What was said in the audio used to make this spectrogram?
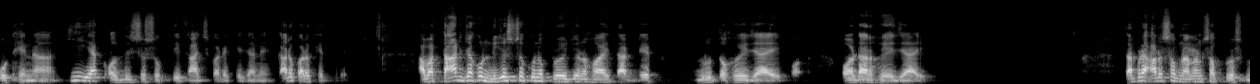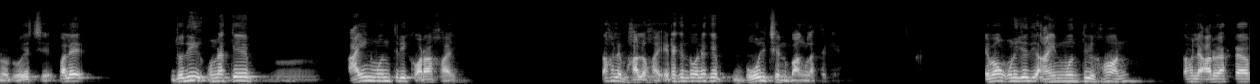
ওঠে না। কি এক অদৃশ্য শক্তি কাজ করে কে জানে? কারও কারও ক্ষেত্রে। আবার তার যখন নিজস্ব কোনো প্রয়োজন হয়, তার ডেট দ্রুত হয়ে যায় অর্ডার হয়ে যায়। তারপরে আরও সব নানান সব প্রশ্ন রয়েছে। ফলে যদি ওনাকে উম, আইন মন্ত্রী করা হয় তাহলে ভালো হয়। এটা কিন্তু অনেকে বলছেন বাংলা থেকে। এবং উনি যদি আইনমন্ত্রী হন তাহলে আরও একটা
